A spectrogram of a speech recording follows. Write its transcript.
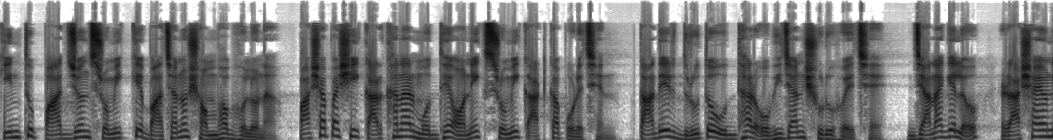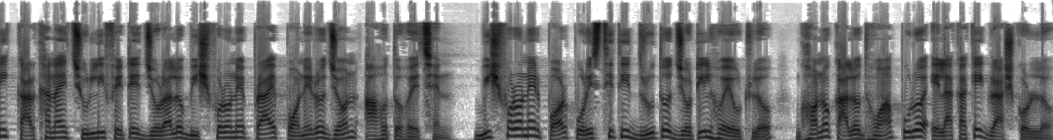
কিন্তু পাঁচজন শ্রমিককে বাঁচানো সম্ভব হল না। পাশাপাশি কারখানার মধ্যে অনেক শ্রমিক আটকা পড়েছেন। তাদের দ্রুত উদ্ধার অভিযান শুরু হয়েছে। জানা গেল, রাসায়নিক কারখানায় চুল্লি ফেটে জোরালো বিস্ফোরণে প্রায় পনেরো জন আহত হয়েছেন। বিস্ফোরণের পর পরিস্থিতি দ্রুত জটিল হয়ে উঠল, ঘন কালো ধোঁয়া পুরো এলাকাকে গ্রাস করল।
